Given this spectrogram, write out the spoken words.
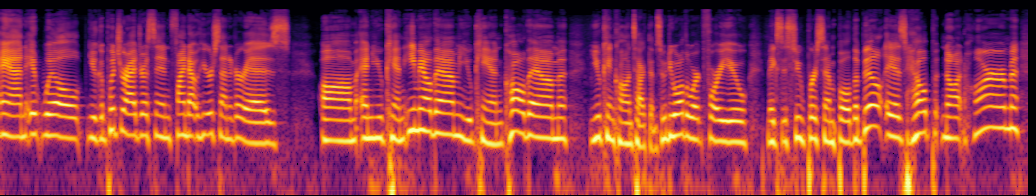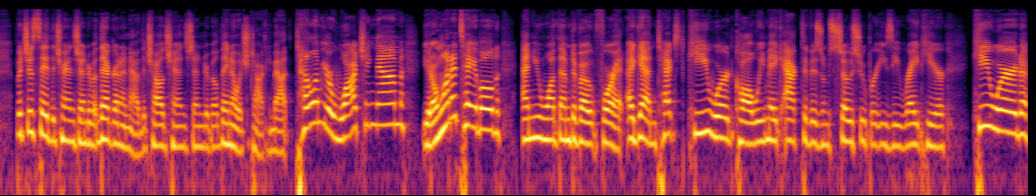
and it will, you can put your address in, find out who your senator is. Um, and you can email them, you can call them, you can contact them. So we do all the work for you, makes it super simple. The bill is help, not harm, but just say the transgender bill. They're going to know the child transgender bill. They know what you're talking about. Tell them you're watching them, you don't want it tabled, and you want them to vote for it. Again, text keyword call. We make activism so super easy right here. Keyword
